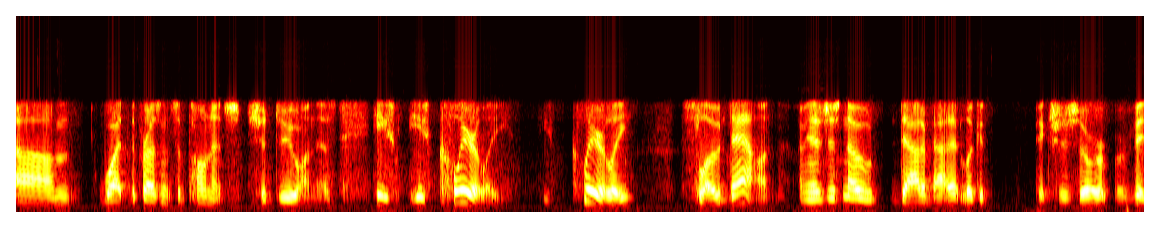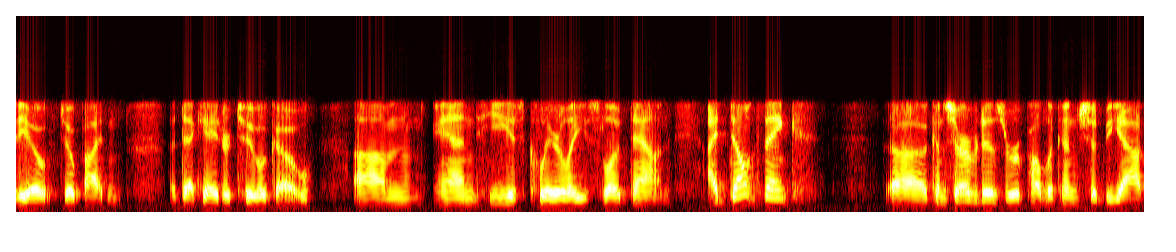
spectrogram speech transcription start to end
um, what the president's opponents should do on this. He's he's clearly he's clearly slowed down. I mean, there's just no doubt about it. Look at pictures or, or video of Joe Biden a decade or two ago, um, and he is clearly slowed down. I don't think uh, conservatives or Republicans should be out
